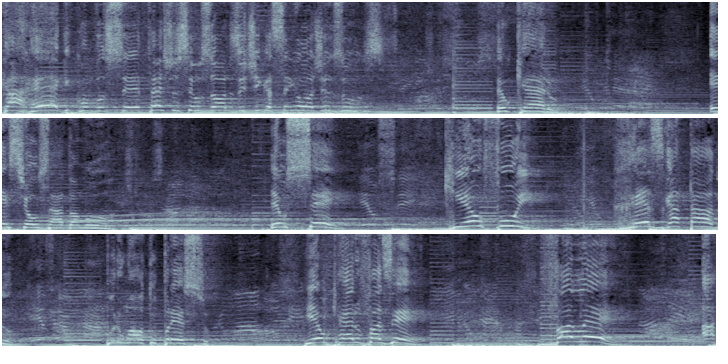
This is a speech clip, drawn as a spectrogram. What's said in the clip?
Carregue com você, feche os seus olhos e diga: Senhor Jesus, eu quero esse ousado amor. Eu sei que eu fui resgatado por um alto preço, e eu quero fazer valer a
